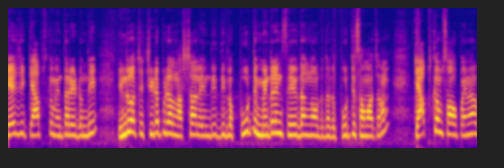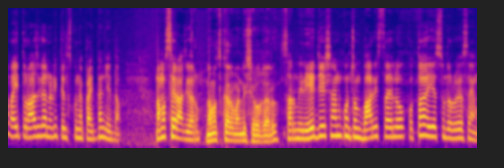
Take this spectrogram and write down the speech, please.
కేజీ క్యాప్సికమ్ ఎంత రేట్ ఉంది ఇందులో వచ్చే చీడపీడల నష్టాలు ఏంది దీంట్లో పూర్తి మెయింటెనెన్స్ ఏ విధంగా ఉంటుందంటే పూర్తి సమాచారం క్యాప్సికమ్ సాగు పైన రైతు రాజుగారిని అడిగి తెలుసుకునే ప్రయత్నం చేద్దాం. నమస్తే రాజుగారు. నమస్కారం అండి శివ గారు సార్ మీరు ఏ చేసినా కొంచెం భారీ స్థాయిలో కొత్తగా చేస్తుంటారు వ్యవసాయం.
